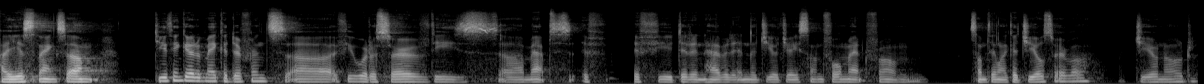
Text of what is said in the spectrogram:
Uh, yes, thanks. Um, do you think it would make a difference uh, if you were to serve these uh, maps if if you didn't have it in the GeoJSON format from something like a GeoServer, like GeoNode,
